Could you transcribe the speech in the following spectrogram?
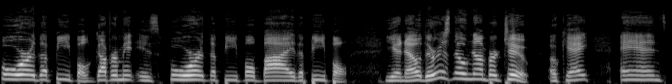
for the people. Government is for the people, by the people. You know, there is no number two, okay? And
